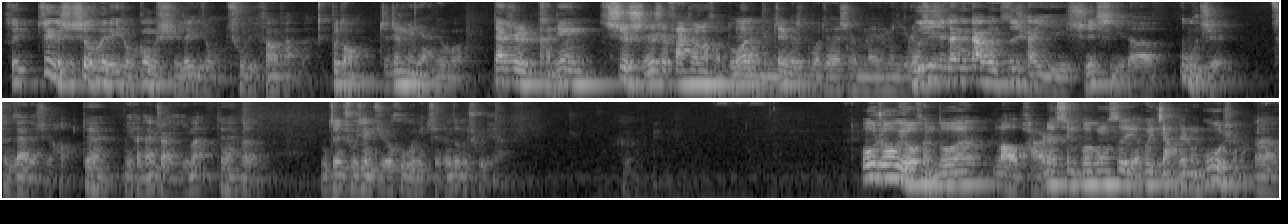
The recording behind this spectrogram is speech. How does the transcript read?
所以这个是社会的一种共识的一种处理方法吧。不懂，这真没研究过。但是肯定事实是发生了很多的，嗯这个我觉得是没什么疑问尤。其是当你大部分资产以实体的物质存在的时候，对你很难转移嘛。对，嗯，你真出现绝户，你只能这么处理啊。欧洲有很多老牌儿的信托公司也会讲这种故事嘛，嗯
